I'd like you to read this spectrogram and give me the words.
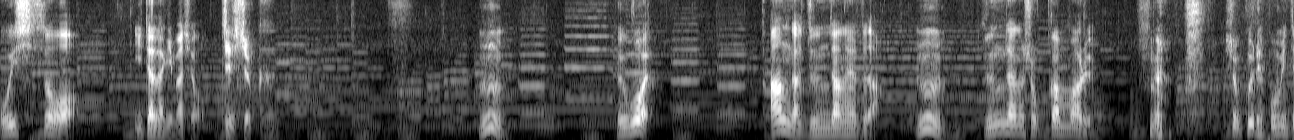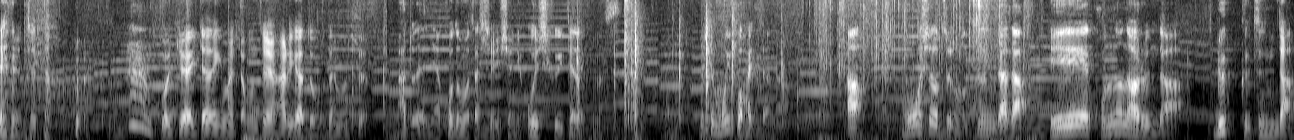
美味しそう。いただきましょう。実食。うん。すごい。あんがずんだのやつだ。うん。ずんだの食感もある。食レポみたいになっちゃったこちらいただきました。本当にありがとうございます。後でね、子供たちと一緒に美味しくいただきます。そしてもう一個入ってたな。あ、もう一つのずんだだ。えー、こんなのあるんだ。ルックずんだ。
